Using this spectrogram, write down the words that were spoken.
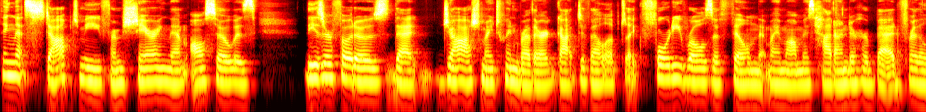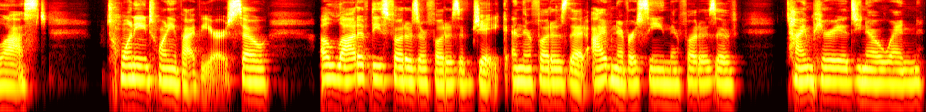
thing that stopped me from sharing them also was these are photos that Josh, my twin brother, got developed like 40 rolls of film that my mom has had under her bed for the last 20, 25 years. So a lot of these photos are photos of Jake, and they're photos that I've never seen. They're photos of time periods, you know, when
